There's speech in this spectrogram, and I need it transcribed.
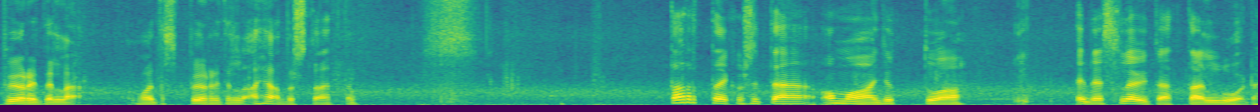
pyöritellä, voitaisiin pyöritellä ajatusta, että tarvitseeko sitä omaa juttua edes löytää tai luoda.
